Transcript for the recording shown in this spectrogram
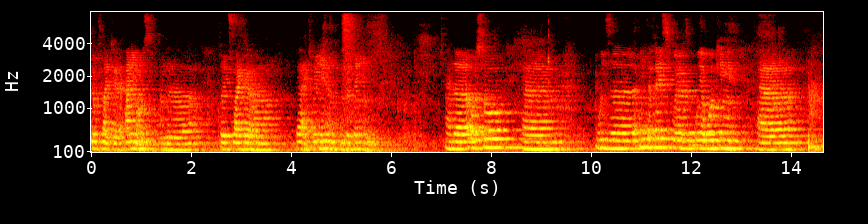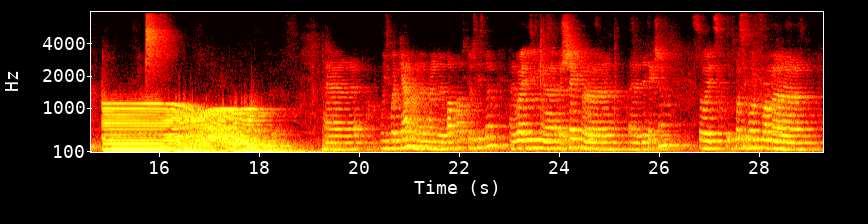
Looks like uh, animals, and uh, so it's like uh, yeah, it's really entertaining. And also um, with the interface, we are, we are working. Particle system, and we're using uh, a shape uh, uh, detection. So it's, it's possible from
